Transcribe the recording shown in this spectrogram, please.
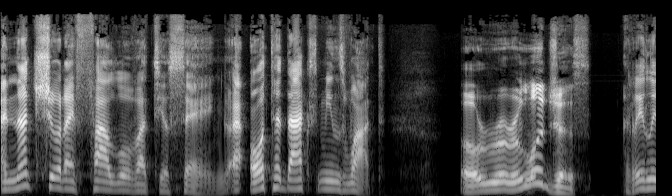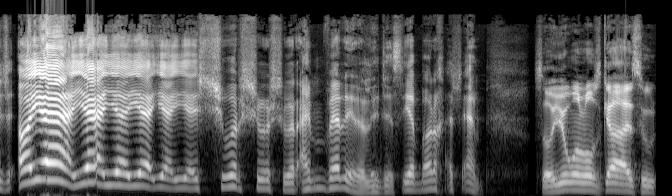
I'm not sure I follow what you're saying. Uh, Orthodox means what? Uh, religious. Religious. Oh yeah, yeah, yeah, yeah, yeah, yeah. Sure, sure, sure. I'm very religious. Yeah, Baruch Hashem. So you're one of those guys who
